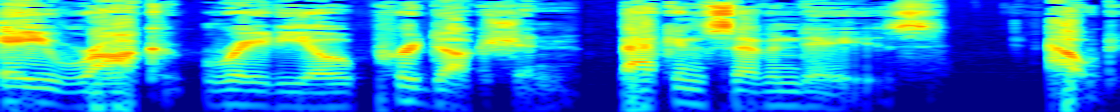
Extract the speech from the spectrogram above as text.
A rock radio production. Back in seven days. Out.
